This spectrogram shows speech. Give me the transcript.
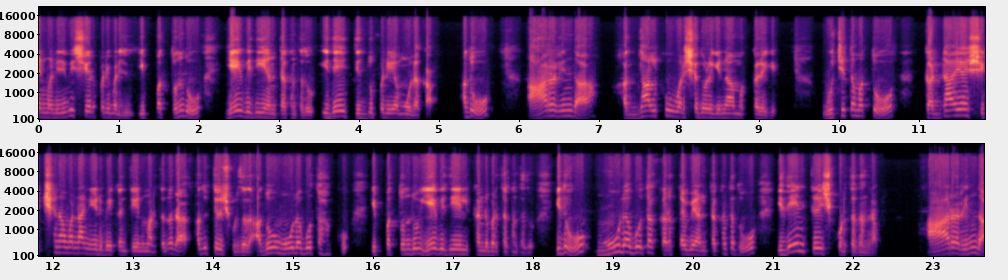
ಏನ್ ಮಾಡಿದೀವಿ? ಸೇರ್ಪಡೆ ಮಾಡಿದೀವಿ. ಇಪ್ಪತ್ತೊಂದು ಎ ವಿಧಿ ಅಂತಕ್ಕಂಥದ್ದು ಇದೇ ತಿದ್ದುಪಡಿಯ ಮೂಲಕ. ಅದು ಆರರಿಂದ ಹದ್ನಾಲ್ಕು ವರ್ಷದೊಳಗಿನ ಮಕ್ಕಳಿಗೆ ಉಚಿತ ಮತ್ತು ಕಡ್ಡಾಯ ಶಿಕ್ಷಣವನ್ನ ನೀಡಬೇಕಂತ ಏನ್ ಮಾಡ್ತದಂದ್ರ ಅದು ತಿಳಿಸ್ಕೊಡ್ತದ. ಅದು ಮೂಲಭೂತ ಹಕ್ಕು. ಇಪ್ಪತ್ತೊಂದು ಎ ವಿಧಿಯಲ್ಲಿ ಕಂಡು ಬರ್ತಕ್ಕಂಥದ್ದು ಇದು ಮೂಲಭೂತ ಕರ್ತವ್ಯ ಅಂತಕ್ಕಂಥದ್ದು ಇದೇನ್ ತಿಳಿಸ್ಕೊಡ್ತದಂದ್ರ ಆರರಿಂದ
